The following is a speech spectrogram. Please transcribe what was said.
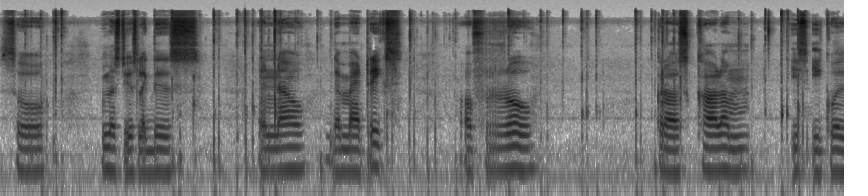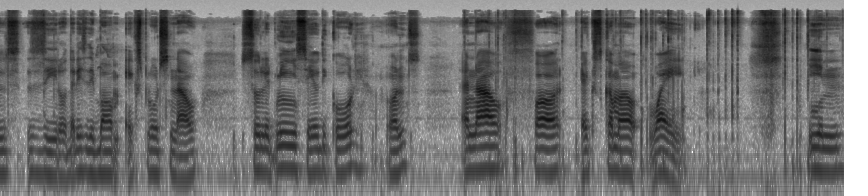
So we must use like this. And now the matrix of row cross column is equals 0 that is the bomb explodes now. So let me save the code once. And now for x comma y in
